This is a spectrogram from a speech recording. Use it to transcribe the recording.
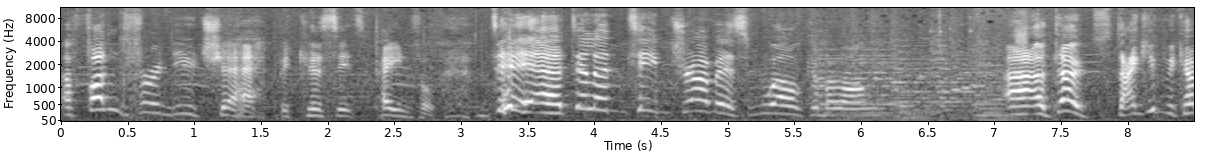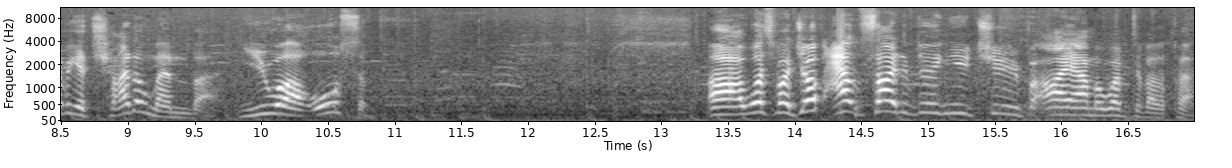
a fund for a new chair because it's painful. Dear uh, Dylan Team Travis, welcome along. Uh, no, thank you for becoming a channel member. You are awesome. Uh, what's my job? Outside of doing YouTube, I am a web developer.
